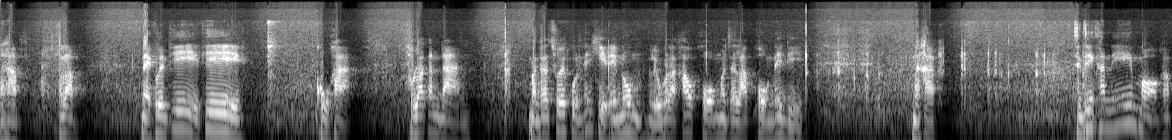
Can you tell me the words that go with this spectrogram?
นะครับสำหรับในพื้นที่ที่ขรุขระทุรกันดารมันจะช่วยคุณให้ขี่ได้นุ่ม หรือเวลาเข้าโค้งมันจะรับโค้งได้ดีนะครับจริงๆคันนี้เหมาะกับ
